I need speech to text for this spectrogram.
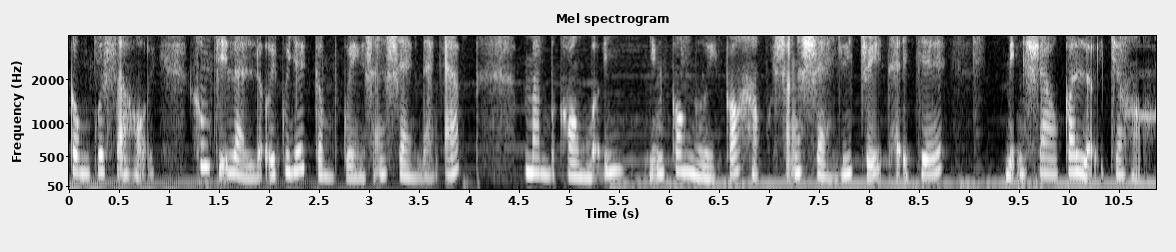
công của xã hội không chỉ là lỗi của giới cầm quyền sẵn sàng đàn áp, mà còn bởi những con người có học sẵn sàng duy trì thể chế miễn sao có lợi cho họ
